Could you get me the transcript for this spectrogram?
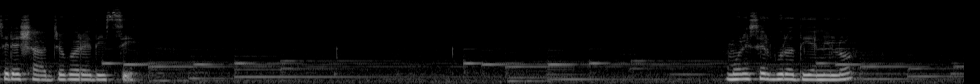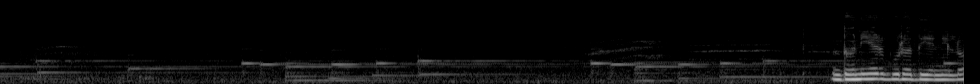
চেড়ে সাহায্য করে দিচ্ছি। মরিচের গুঁড়ো দিয়ে নিল। ধনিয়ার গুঁড়ো দিয়ে নিল।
